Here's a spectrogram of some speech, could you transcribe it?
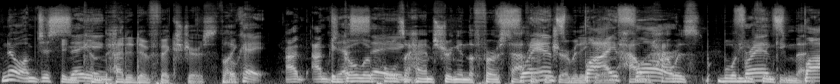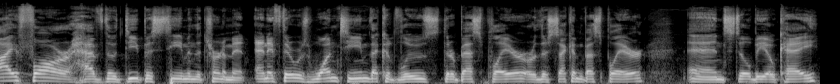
no I'm just in saying competitive fixtures. Like, okay I'm, I'm just N'Golo saying pulls a hamstring in the first half France of the Germany by game. How, far, how is what are France you thinking then? by far have the deepest team in the tournament. And if there was one team that could lose their best player or their second best player and still be okay,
